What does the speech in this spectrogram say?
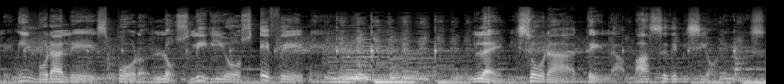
Lenín Morales por Los Lirios FM, la emisora de la base de misiones.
